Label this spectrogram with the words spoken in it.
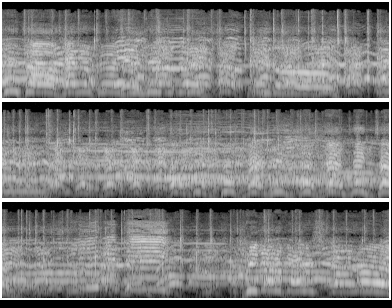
Peter Hennington, Peter Gallisch,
